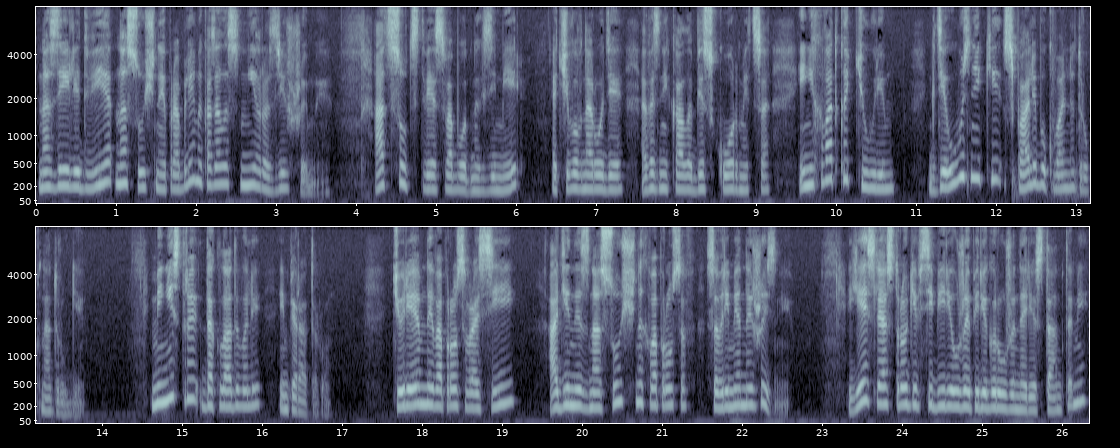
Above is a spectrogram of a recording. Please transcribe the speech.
назрели две насущные проблемы, казалось, неразрешимые. Отсутствие свободных земель отчего в народе возникала бескормица, и нехватка тюрем, где узники спали буквально друг на друге. Министры докладывали императору. Тюремный вопрос в России – один из насущных вопросов современной жизни. Если остроги в Сибири уже перегружены арестантами,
